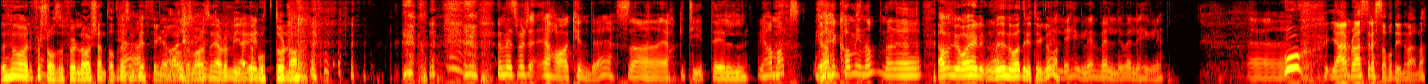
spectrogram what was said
Hun var veldig forståelsesfull og skjønte at det liksom ja, bjeffinga det det var var, litt- sånn jævla mye under motoren da. Men jeg har kunder her, så jeg har ikke tid til Vi har mat. Ja. Kom innom når det Ja, men hun var, hyggelig- hun var drithyggelig, da. Veldig hyggelig. Veldig, veldig hyggelig. Uh, Uh, jeg blei stressa på dine vegne.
